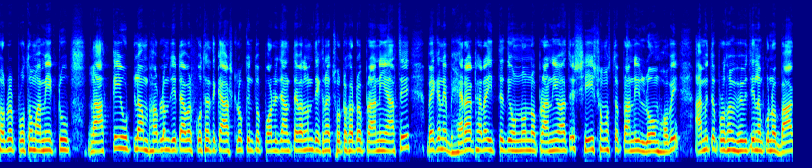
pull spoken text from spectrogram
সর্বপ্রথম আমি একটু আটকেই উঠলাম, ভাবলাম যে এটা আবার কোথা থেকে আসলো, কিন্তু পরে জানতে পারলাম যে এখানে ছোটোখাটো প্রাণী আছে বা এখানে ভেড়া ঠেড়া ইত্যাদি অন্য অন্য প্রাণীও আছে, সেই সমস্ত প্রাণীর লোম হবে। আমি তো প্রথমে ভেবেছিলাম কোনো বাঘ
